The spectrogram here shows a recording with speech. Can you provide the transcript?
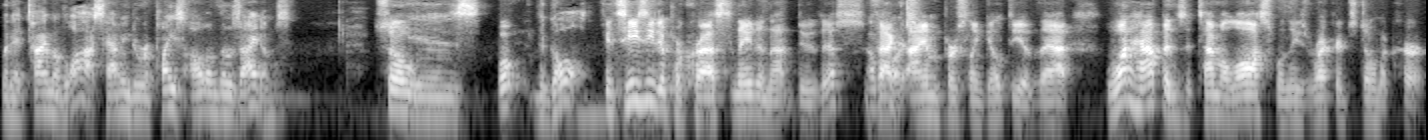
But at time of loss, having to replace all of those items So, is well, the goal. it's easy to procrastinate and not do this. In Of fact, course. I am personally guilty of that. What happens at time of loss when these records don't occur?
